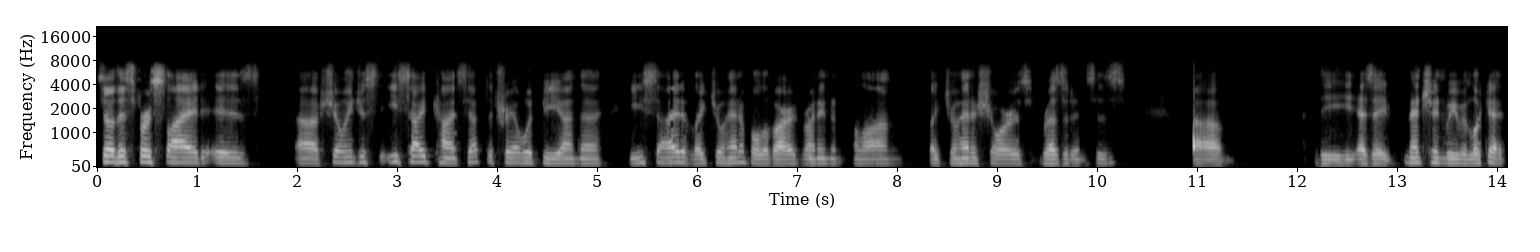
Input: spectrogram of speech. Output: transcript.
So this first slide is uh, showing just the east side concept. The trail would be on the east side of Lake Johanna Boulevard, running along Lake Johanna Shores residences. Um, the, as I mentioned, we would look at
